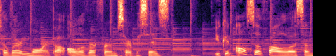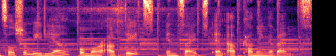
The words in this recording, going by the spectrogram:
to learn more about all of our firm services. You can also follow us on social media for more updates, insights, and upcoming events.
